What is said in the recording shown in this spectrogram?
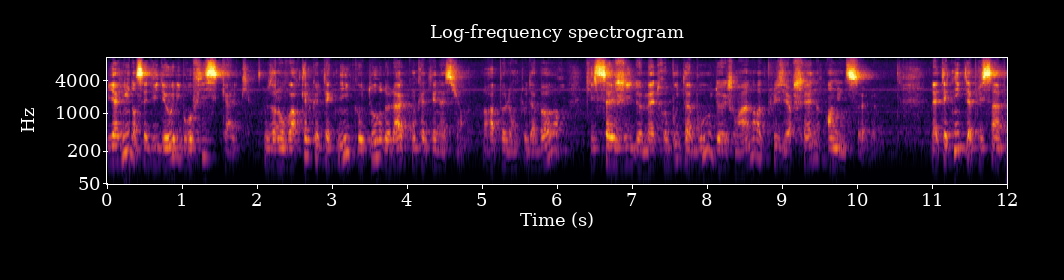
Bienvenue dans cette vidéo LibreOffice Calc. Nous allons voir quelques techniques autour de la concaténation. Rappelons tout d'abord qu'il s'agit de mettre bout à bout, de joindre plusieurs chaînes en une seule. La technique la plus simple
